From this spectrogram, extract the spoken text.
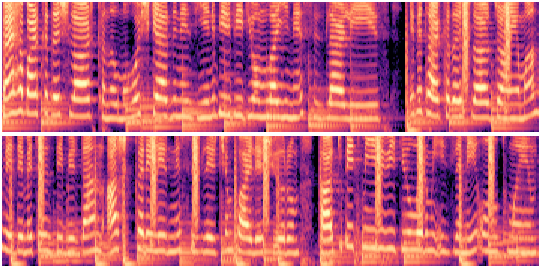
Merhaba arkadaşlar, kanalıma hoş geldiniz. Yeni bir videomla yine sizlerleyiz. Evet arkadaşlar, Can Yaman ve Demet Özdemir'den aşk karelerini sizler için paylaşıyorum. Takip etmeyi ve videolarımı izlemeyi unutmayın.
